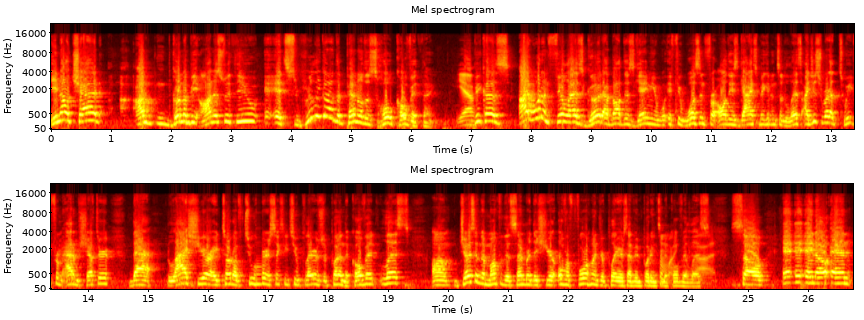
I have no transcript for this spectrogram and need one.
You know, Chad, I'm gonna be honest with you. It's really gonna depend on this whole COVID thing. Yeah. Because I wouldn't feel as good about this game if it wasn't for all these guys making it into the list. I just read a tweet from Adam Schefter that last year a total of 262 players were put on the COVID list. Um, just in the month of December this year, over 400 players have been put into oh the COVID God. list. So, and, and, you know, and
